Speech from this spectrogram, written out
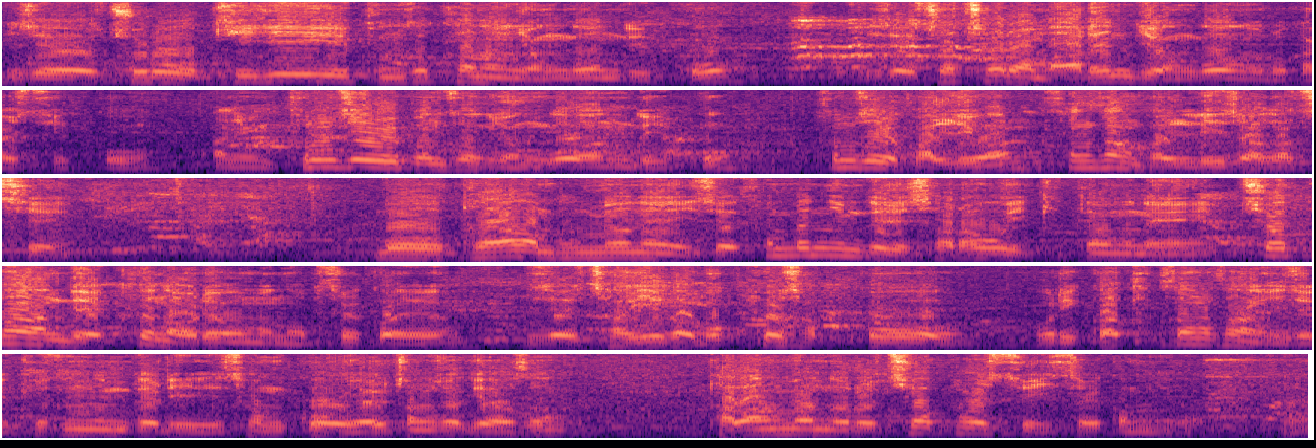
이제 주로 기기 분석하는 연구원도 있고 이제 저처럼 R&D 연구원으로 갈 수 있고 아니면 품질 분석 연구원도 있고 품질 관리원, 생산 관리자 같이 뭐 다양한 방면에 이제 선배님들이 잘하고 있기 때문에 취업하는데 큰 어려움은 없을 거예요. 이제 자기가 목표 잡고 우리 과 특성상 이제 교수님들이 젊고 열정적이어서 다방면으로 취업할 수 있을 겁니다. 네.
